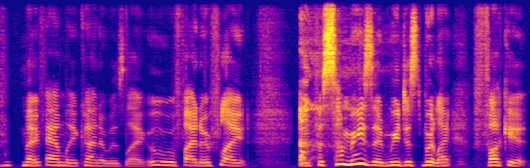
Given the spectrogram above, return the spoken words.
my family kind of was like, ooh, fight or flight. And for some reason, we just were like, fuck it,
